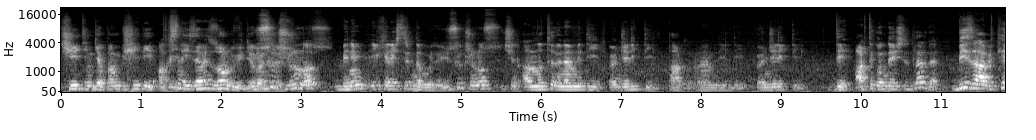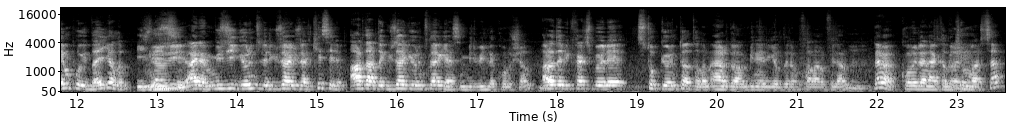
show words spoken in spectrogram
cheating yapan bir şey değil. Aksine izlemesi zor bir video Yusuf bence. Junos, benim ilk eleştirim de buydu. Yusuf Junos için anlatı önemli değil. Öncelik değil. Pardon, önemli değil değil. Öncelik değil. Di. Artık onu değiştirdiler de. Biz abi tempoyu dayayalım. İzlensin. Müziği, aynen müziği, görüntüleri güzel güzel keselim. Arda arda güzel görüntüler gelsin birbiriyle konuşan. Arada birkaç böyle stok görüntü atalım. Erdoğan, Binali Yıldırım falan filan. Hı. Değil mi? Konuyla alakalı kim Aynen. varsa.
